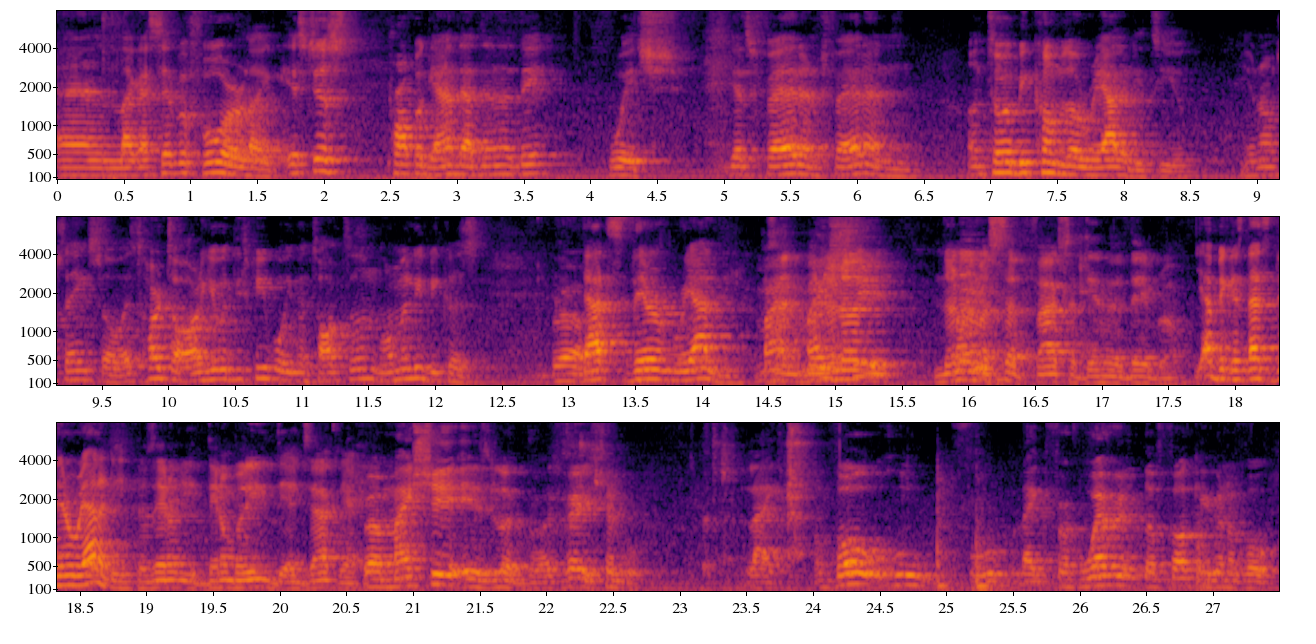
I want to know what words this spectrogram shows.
And like I said before, like it's just propaganda at the end of the day, which gets fed and fed and until it becomes a reality to you. You know what I'm saying? So it's hard to argue with these people, even talk to them normally because Bro. that's their reality. my, my but none, shit. Of, none of them accept facts at the end of the day, bro. Yeah, because that's their reality. Because they don't they don't believe the, exactly. Bro, my shit is look, bro. It's very simple. Like, vote who, for, like for whoever the fuck you're gonna vote.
